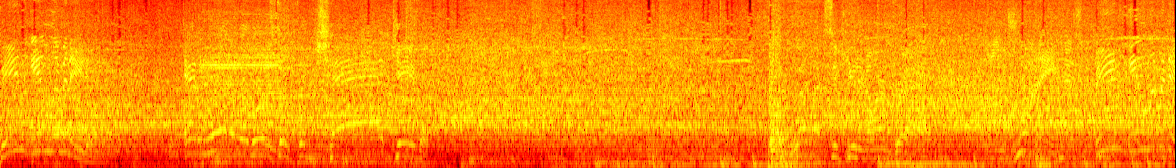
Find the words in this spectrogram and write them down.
been eliminated. And what a reversal from Chad Gable. Well executed arm drag. Andrade has been eliminated.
